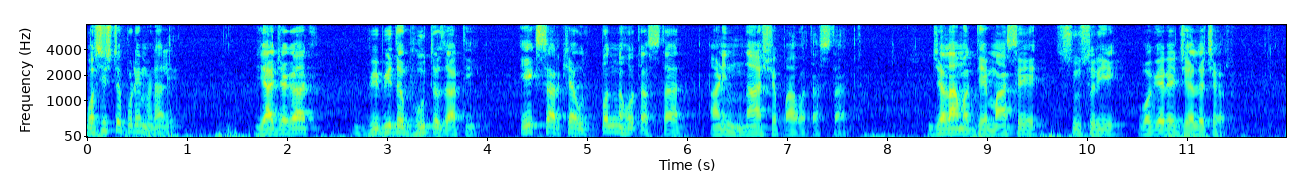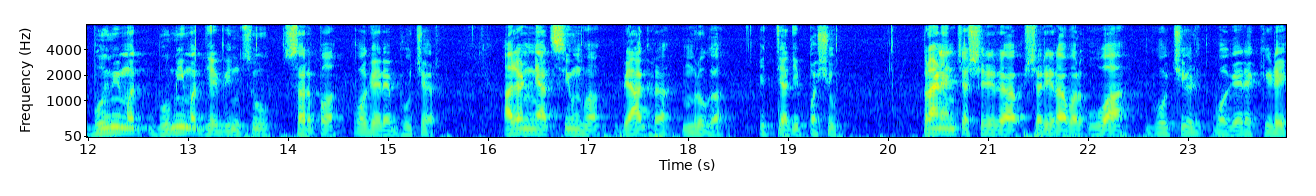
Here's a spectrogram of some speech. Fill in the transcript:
वसिष्ठ पुढे म्हणाले या जगात विविध भूत जाती एकसारख्या उत्पन्न होत असतात आणि नाश पावत असतात. जलामध्ये मासे सुसरी वगैरे जलचर भूमीम भूमीमध्ये विंचू सर्प वगैरे भूचर अरण्यात सिंह व्याघ्र मृग इत्यादी पशु प्राण्यांच्या शरीरा शरीरावर उवा गोचिड वगैरे किडे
